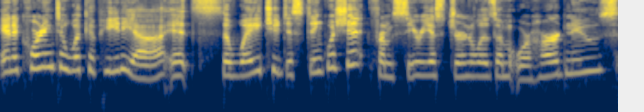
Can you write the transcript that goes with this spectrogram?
And according to Wikipedia, it's the way to distinguish it from serious journalism or hard news.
